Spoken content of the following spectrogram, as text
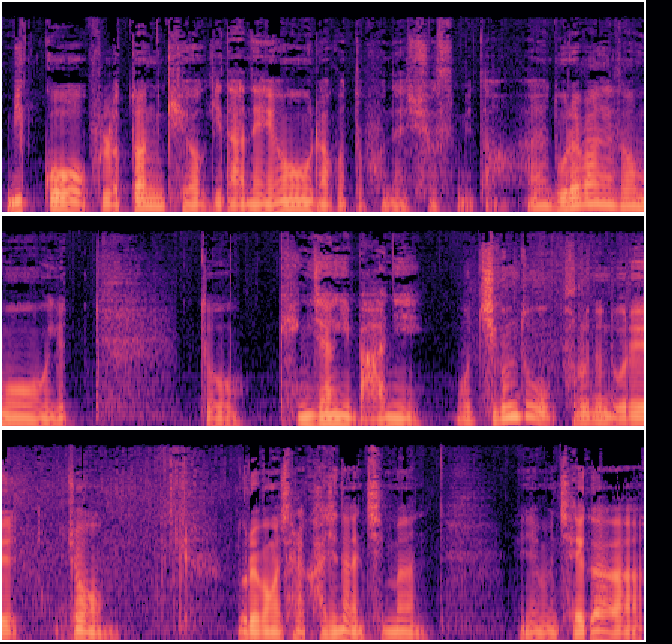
믿고 불렀던 기억이 나네요.라고 또 보내주셨습니다. 아, 노래방에서 뭐 이게 또 굉장히 많이 뭐 지금도 부르는 노래죠. 노래방을 잘 가지는 않지만 왜냐면 제가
